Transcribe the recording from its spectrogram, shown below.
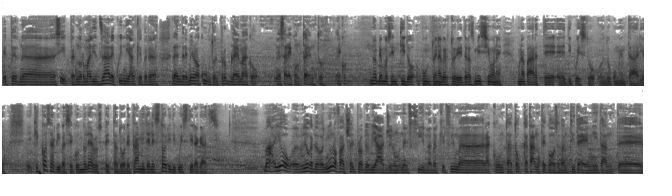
e per, uh, sì, per, normalizzare e quindi anche per rendere meno acuto il problema, ecco, ne sarei contento. Ecco. Noi abbiamo sentito appunto in apertura di trasmissione una parte eh, di questo eh, documentario. Eh, che cosa arriva secondo lei allo spettatore tramite le storie di questi ragazzi? Ma io, io, credo che ognuno faccia il proprio viaggio nel film, perché il film racconta, tocca tante cose, tanti temi, tante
